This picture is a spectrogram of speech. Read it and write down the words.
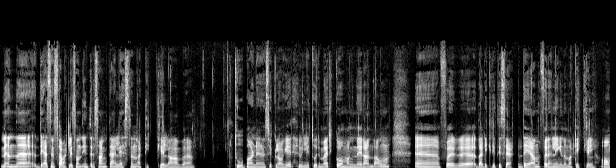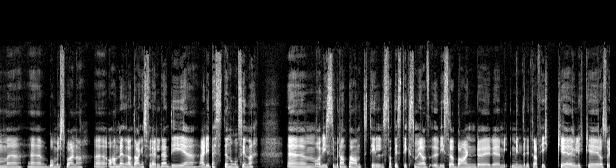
Men det jeg syns har vært litt sånn interessant, er jeg leste en artikkel av to barnepsykologer, Willy Tore Mørk og Magne Raundalen, eh, eh, der de kritiserte DN for en lignende artikkel om eh, bomullsbarna. Og han mener at dagens foreldre de er de beste noensinne. Og viser annet til statistikk som viser at barn dør mindre i trafikkulykker osv.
